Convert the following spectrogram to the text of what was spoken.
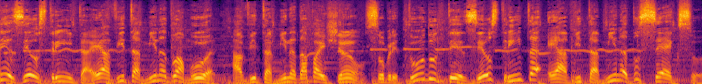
Teseus 30 é a vitamina do amor, a vitamina da paixão. Sobretudo, Teseus 30 é a vitamina do sexo.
